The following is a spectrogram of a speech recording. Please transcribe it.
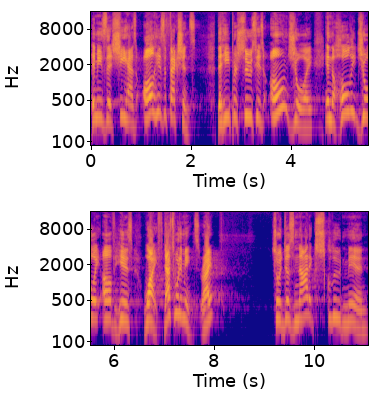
it means that she has all his affections, that he pursues his own joy in the holy joy of his wife. That's what it means, right? So, it does not exclude men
